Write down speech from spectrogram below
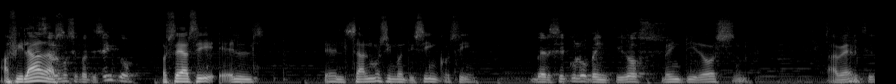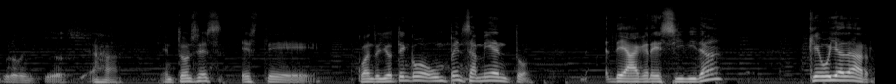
afiladas. Salmo 55. O sea, sí, el, el Salmo 55, sí. Versículo 22. 22. A ver. Versículo 22. Ajá. Entonces, este, cuando yo tengo un pensamiento de agresividad, ¿qué voy a dar?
